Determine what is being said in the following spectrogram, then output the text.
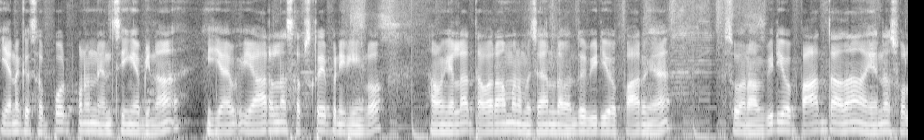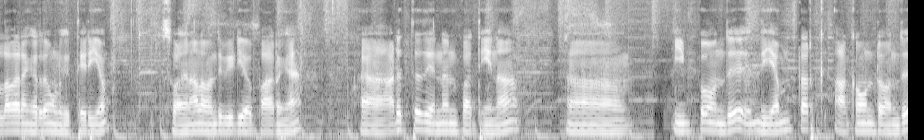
எனக்கு சப்போர்ட் பண்ணணும்னு நினச்சிங்க அப்படின்னா யா- யாரெல்லாம் சப்ஸ்கிரைப் பண்ணியிருக்கீங்களோ அவங்க எல்லாம் தவறாமல் நம்ம சேனலில் வந்து வீடியோ பாருங்கள் ஸோ நான் வீடியோ பார்த்தா தான் என்ன சொல்ல வரேங்கிறது உங்களுக்கு தெரியும். ஸோ அதனால் வந்து வீடியோ பாருங்கள் அடுத்தது என்னன்னு பார்த்தீங்கன்னா இப்போ வந்து இந்த எம்டர்க் அக்கௌண்ட்டை வந்து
